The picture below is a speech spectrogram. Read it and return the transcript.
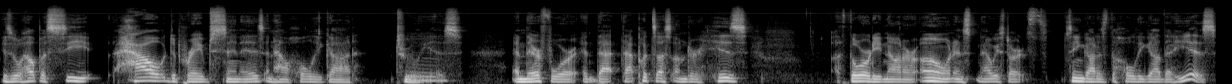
is it will help us see how depraved sin is and how holy god truly Mm. is and therefore and that that puts us under his authority not our own and now we start seeing god as the holy god that he is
